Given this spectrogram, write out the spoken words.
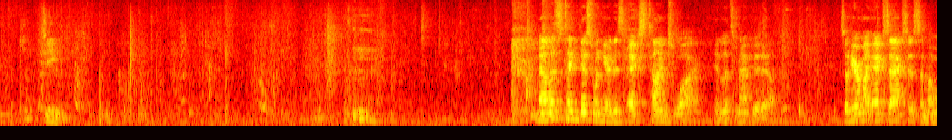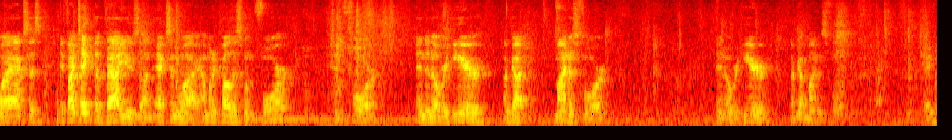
Now let's take this one here, this x times y, and let's map it out. So here are my x-axis and my y-axis. If I take the values on x and y, I'm going to call this one 4 and 4. And then over here, I've got minus 4. And over here, I've got minus 4. Okay?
